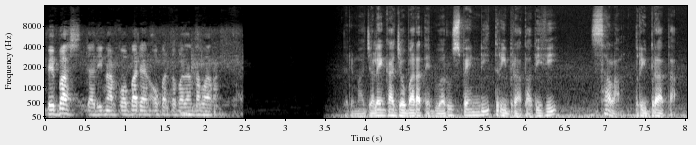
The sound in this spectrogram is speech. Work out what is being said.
bebas dari narkoba dan obat-obatan terlarang. Dari Majalengka, Jawa Barat, Edward Ruspendi, Tribrata TV, salam Tribrata.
